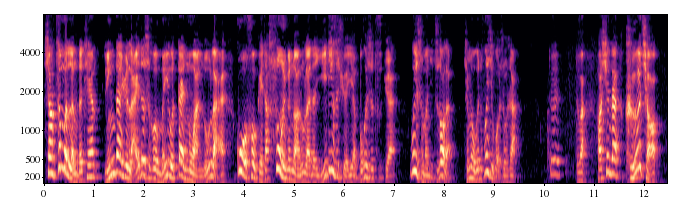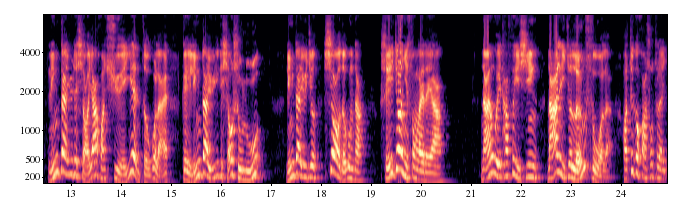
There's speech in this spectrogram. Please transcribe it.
像这么冷的天，林黛玉来的时候没有带暖炉来，过后给她送一个暖炉来的一定是雪雁，不会是紫娟。为什么？你知道的。前面我跟你分析过，是不是？对，对吧？好，现在可巧林黛玉的小丫鬟雪雁走过来，给林黛玉一个小手炉。林黛玉就笑着问她：“谁叫你送来的呀？”难为她费心，哪里就冷死我了？好，这个话说出来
